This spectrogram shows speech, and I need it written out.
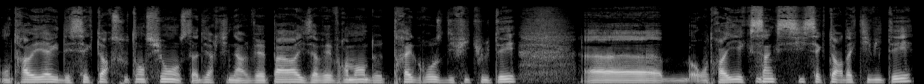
on travaillait avec des secteurs sous tension, c'est-à-dire qu'ils n'arrivaient pas, ils avaient vraiment de très grosses difficultés. Euh, on travaillait avec 5-6 secteurs d'activité.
